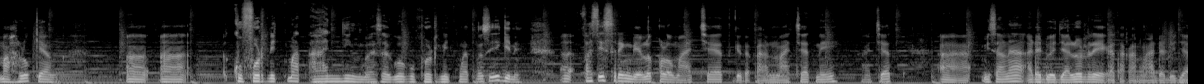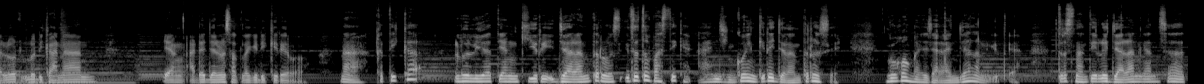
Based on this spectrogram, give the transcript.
makhluk yang uh, uh, kufur nikmat. Anjing bahasa gue kufur nikmat. Maksudnya gini uh, pasti sering deh lo kalau macet gitu kan macet nih macet uh, misalnya ada dua jalur deh katakan ada dua jalur lo di kanan yang ada jalur satu lagi di kiri lo. Nah ketika lo lihat yang kiri jalan terus itu tuh pasti kayak anjing gue yang kiri jalan terus ya? Gue kok nggak jalan-jalan gitu ya? Terus nanti lo jalan kan set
